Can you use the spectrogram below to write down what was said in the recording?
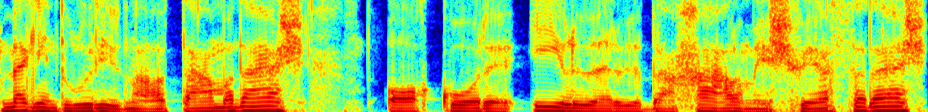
megindul Uridnál a támadás, akkor élőerőben három és félszeres,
